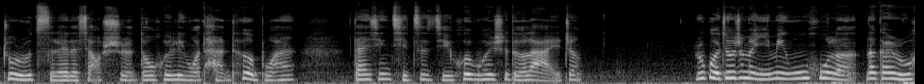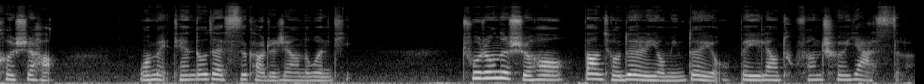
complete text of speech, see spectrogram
诸如此类的小事都会令我忐忑不安，担心起自己会不会是得了癌症。如果就这么一命呜呼了，那该如何是好？我每天都在思考着这样的问题。初中的时候，棒球队里有名队友被一辆土方车压死了。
